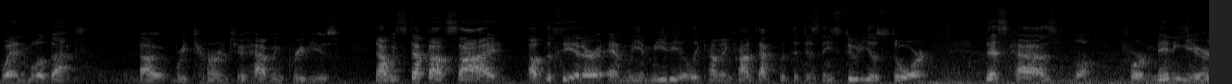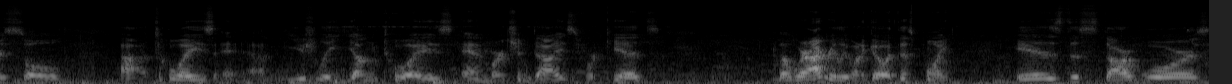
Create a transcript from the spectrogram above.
when will that uh, return to having previews? Now we step outside of the theater and we immediately come in contact with the Disney Studio Store. This has, for many years, sold uh, toys, uh, usually young toys and merchandise for kids. But where I really want to go at this point is the Star Wars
